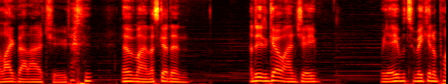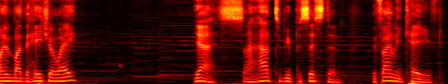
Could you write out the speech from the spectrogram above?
I like that attitude. Never mind. Let's get in. How did it go, Angie? Were you able to make an appointment by the HOA? Yes, I had to be persistent. They finally caved.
